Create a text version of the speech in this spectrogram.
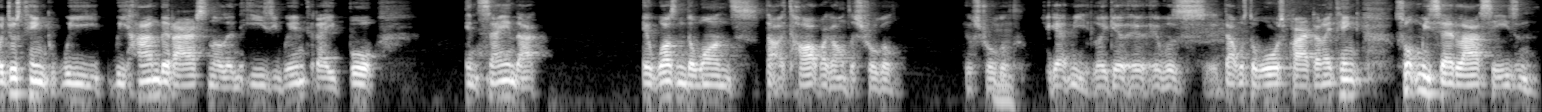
I just think we we handed Arsenal an easy win today, but in saying that, it wasn't the ones that I thought were going to struggle who struggled. Mm. You get me? Like it, it, it, was that was the worst part, and I think something we said last season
